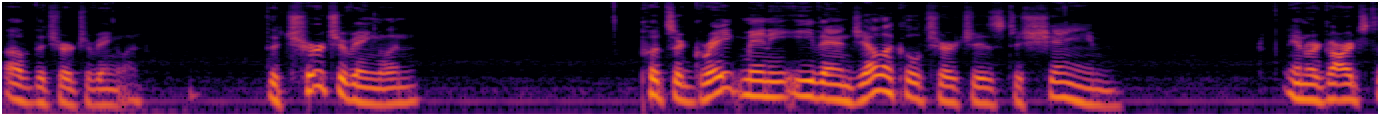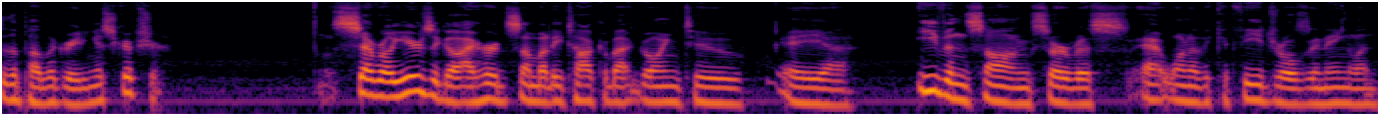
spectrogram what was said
of the Church of England, the Church of England puts a great many evangelical churches to shame in regards to the public reading of Scripture. Several years ago, I heard somebody talk about going to a uh, evensong service at one of the cathedrals in England.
